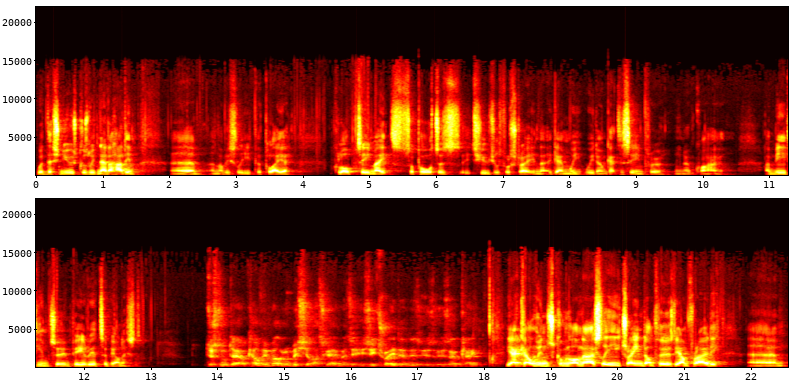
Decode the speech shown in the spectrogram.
with this news because we've never had him. Um, and obviously the player, club, teammates, supporters, it's hugely frustrating that again we, we don't get to see him for you know quite a, a medium term period to be honest. Just to update on Kelvin Mellor and missed your last game. Is, is he trading? Is, is, is okay? Yeah, Kelvin's coming along nicely. He trained on Thursday and Friday. Um,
